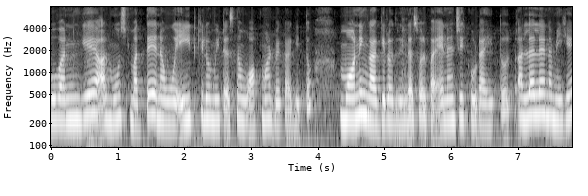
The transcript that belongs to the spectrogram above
ಭುವನ್ಗೆ ಆಲ್ಮೋಸ್ಟ್ ಮತ್ತೆ ನಾವು ಏಯ್ಟ್ ಕಿಲೋಮೀಟರ್ಸ್ನ ವಾಕ್ ಮಾಡಬೇಕಾಗಿತ್ತು. ಮಾರ್ನಿಂಗ್ ಆಗಿರೋದ್ರಿಂದ ಸ್ವಲ್ಪ ಎನರ್ಜಿ ಕೂಡ ಇತ್ತು. ಅಲ್ಲಲ್ಲೇ ನಮಗೆ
